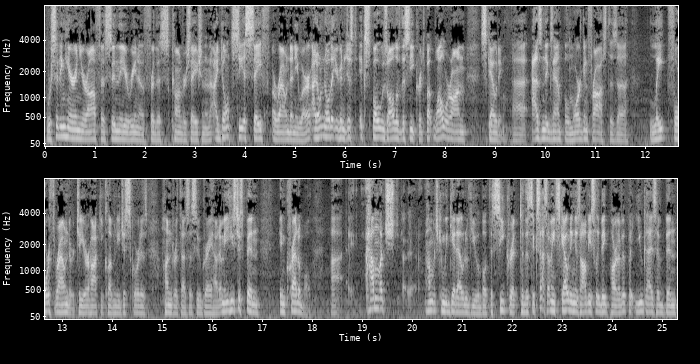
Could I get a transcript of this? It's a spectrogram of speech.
We're sitting here in your office in the arena for this conversation, and I don't see a safe around anywhere. I don't know that you're going to just expose all of the secrets, but while we're on scouting, uh, as an example, Morgan Frost is a late fourth rounder to your hockey club, and he just scored his hundredth as a Soo Greyhound. I mean, he's just been incredible. Uh, how much uh, how much can we get out of you about the secret to the success? I mean, scouting is obviously a big part of it, but you guys have been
